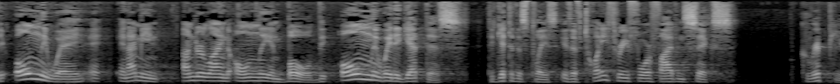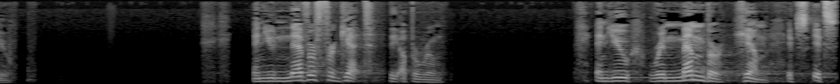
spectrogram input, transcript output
The only way, and I mean underlined only in bold, the only way to get this, to get to this place, is if 23, 4, 5, and 6 grip you. And you never forget the upper room. And you remember him. It's, it's,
